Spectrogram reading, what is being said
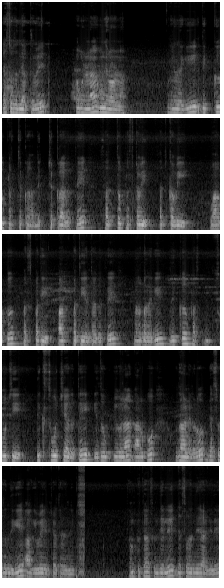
ಜಸ್ವ ಸಂಧಿ ಆಗ್ತವೆ. ಅವುಗಳನ್ನ ಮುಂದೆ ನೋಡೋಣ. ಮೊದಲನೇದಾಗಿ, ದಿಕ್ಕು ಪ್ಲಸ್ ಚಕ್ರ. ದಿಕ್ ಚಕ್ರ ಆಗುತ್ತೆ. ಸತ್ ಪ್ಲಸ್ ಕವಿ. ಸತ್ ಕವಿ. ವಾಕ್ ಪ್ಲಸ್ ಪತಿ. ವಾಕ್ಪತಿ ಅಂತ ಆಗುತ್ತೆ. ನಾಲ್ಕನೇದಾಗಿ, ದಿಕ್ಕು ಪ್ಲಸ್ ಸೂಚಿ. ದಿಕ್ ಸೂಚಿ ಆಗುತ್ತೆ. ಇದು ಇವೆಲ್ಲ ನಾಲ್ಕು ಉದಾಹರಣೆಗಳು ಜಸ್ವ ಸಂಧಿಗೆ ಆಗಿವೆ ಅಂತ ಹೇಳ್ತಾ ಇದ್ದೀನಿ. ಸಂಸ್ಕೃತ ಸಂಧಿಯಲ್ಲಿ ಜಸ್ವ ಸಂಧಿ ಆಗಿದೆ.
